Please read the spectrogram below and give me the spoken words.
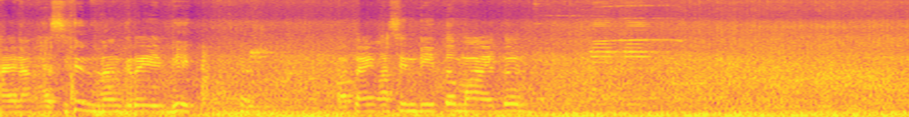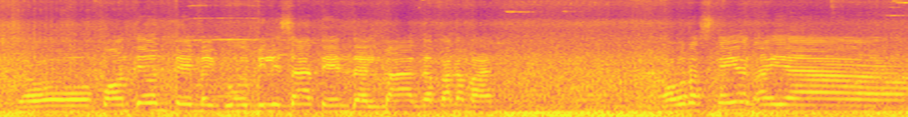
Ay, ng asin, ng gravy. Patay yung asin dito mga idol. So, paunti-unti may bumibili sa atin dahil maaga pa naman. Ang oras ngayon ay ah,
